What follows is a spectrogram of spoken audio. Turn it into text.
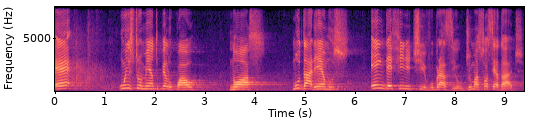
é um instrumento pelo qual nós mudaremos, em definitivo, o Brasil de uma sociedade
